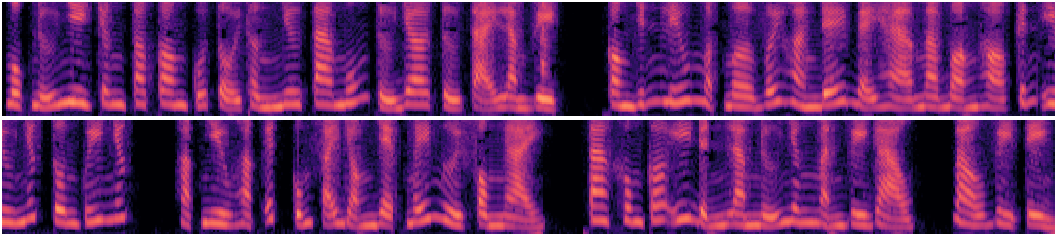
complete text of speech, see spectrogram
một nữ nhi chân to con của tội thần như ta muốn tự do tự tại làm việc, còn dính líu mập mờ với hoàng đế bệ hạ mà bọn họ kính yêu nhất tôn quý nhất, hoặc nhiều hoặc ít cũng phải dọn dẹp mấy người phòng ngại, ta không có ý định làm nữ nhân mạnh vì gạo, bạo vì tiền,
